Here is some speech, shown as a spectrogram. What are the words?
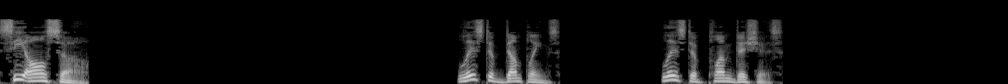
See also List of dumplings List of plum dishes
